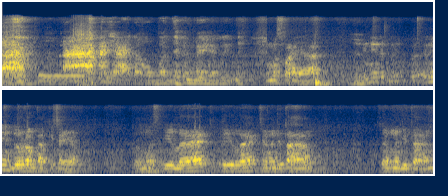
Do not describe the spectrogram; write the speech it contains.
ah, ah, ada obatnya Mary. Mas pak ya. Iya. Ini ini dorong kaki saya. Mas relax relax. Jangan ditahan. Jangan ditahan.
